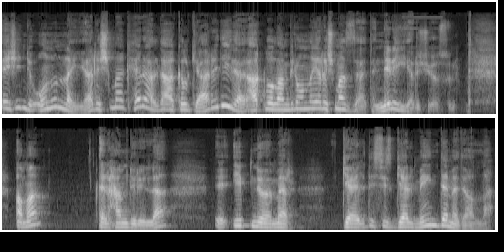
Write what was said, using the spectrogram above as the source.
E şimdi onunla yarışmak herhalde akıl kârı değil. Yani aklı olan biri onunla yarışmaz zaten. Nereye yarışıyorsun? Ama elhamdülillah e, İbn Ömer geldi siz gelmeyin demedi Allah.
